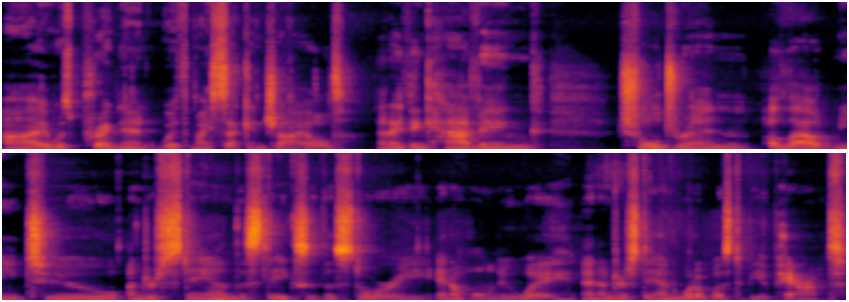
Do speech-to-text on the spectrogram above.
I was pregnant with my second child, and I think having children allowed me to understand the stakes of the story in a whole new way and understand what it was to be a parent.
